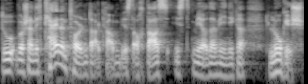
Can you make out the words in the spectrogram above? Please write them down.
du wahrscheinlich keinen tollen Tag haben wirst. Auch das ist mehr oder weniger logisch.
